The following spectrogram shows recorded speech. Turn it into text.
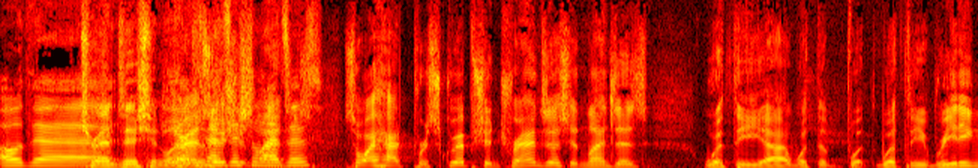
Oh, the Transition yeah, lenses. transition lenses. So I had prescription transition lenses with the uh, with the with, with the reading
